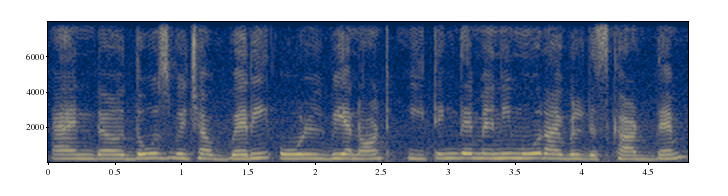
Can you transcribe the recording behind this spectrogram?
And uh, those which are very old, we are not eating them anymore, I will discard them.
